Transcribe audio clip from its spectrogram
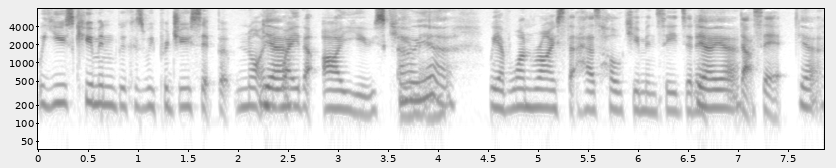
We use cumin because we produce it, but not Yeah. in the way that I use cumin. Oh, cumin. yeah. We have one rice that has whole cumin seeds in it. Yeah, yeah. That's it. yeah,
